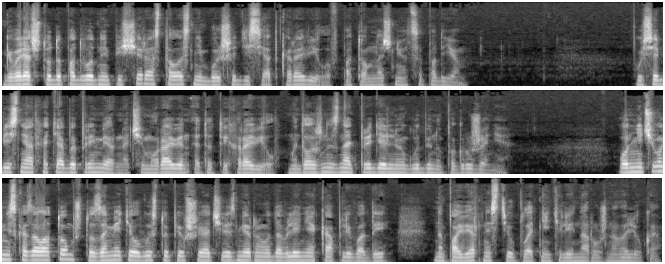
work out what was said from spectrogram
Говорят, что до подводной пещеры осталось не больше десятка равилов, потом начнется подъем. Пусть объяснят хотя бы примерно, чему равен этот их равил. Мы должны знать предельную глубину погружения. Он ничего не сказал о том, что заметил выступившие от чрезмерного давления капли воды на поверхности уплотнителей наружного люка.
